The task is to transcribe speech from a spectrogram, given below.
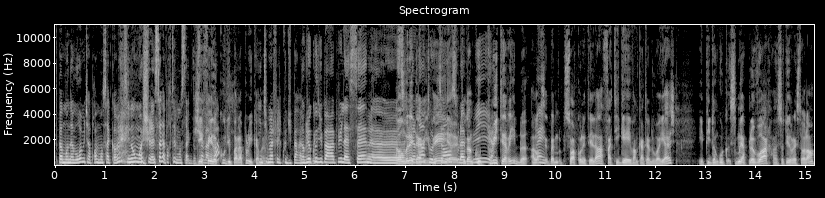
T'es pas mon amoureux, mais tu vas prendre mon sac quand même. Sinon, moi, je suis la seule à porter mon sac. J'ai fait le pas. coup du parapluie quand Et même. tu m'as fait le coup du parapluie. Donc le coup du parapluie, la scène, euh, Alors, on qui venait tout le d'arriver, temps euh, sous la tout d'un coup, pluie. pluie terrible. Alors, Ouais. c'est le même soir qu'on était là, fatigué, 24 heures de voyage. Et puis, d'un coup, il se met à pleuvoir à la sortie du restaurant.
